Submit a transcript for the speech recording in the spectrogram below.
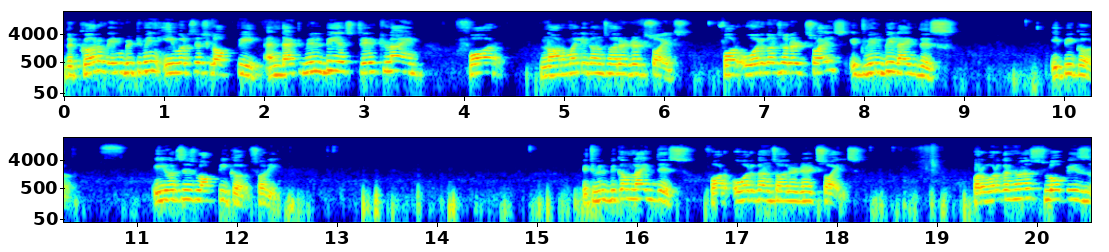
the curve in between E versus log P and that will be a straight line for normally consolidated soils. For over consolidated soils, it will be like this EP curve, E versus log P curve, sorry. It will become like this for over consolidated soils. For over consolidated slope is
